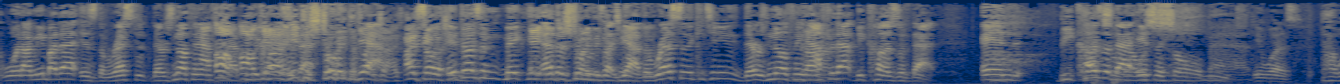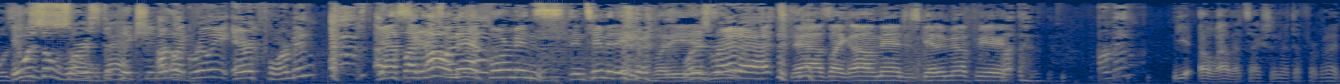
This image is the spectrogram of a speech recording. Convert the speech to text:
What I mean by that is the rest of there's nothing after Oh, that. oh, because yeah, of he that. destroyed the yeah. franchise. I see so what you it mean. doesn't make the It other two destroyed the movies like yeah. The rest of the continuity, there's nothing Gone. after that because of that, and because of that, that was it's a so huge- bad. It was. That was It was the so worst bad. depiction I'm of- like, really, Eric Forman? Yeah, it's like, oh right man, now? Forman's intimidating. But he Where's is. Red at? Yeah, I was like, oh man, just get him up here. Foreman? Yeah. Oh wow, that's actually not that far behind.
